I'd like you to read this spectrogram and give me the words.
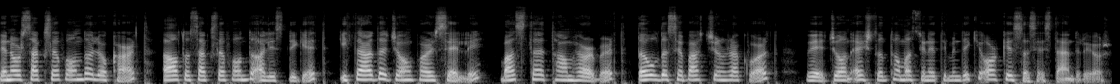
Tenor saksafonda Lockhart, alto saksafonda Alice Liggett, gitarda John Pariselli, basta Tom Herbert, davulda Sebastian Rockworth ve John Ashton Thomas yönetimindeki orkestra seslendiriyor.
